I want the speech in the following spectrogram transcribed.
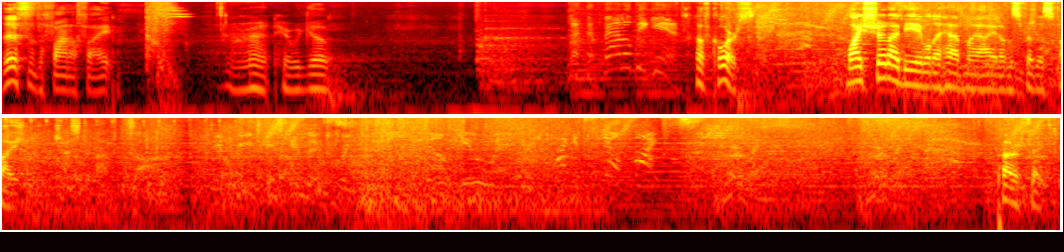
This is the final fight. All right, here we go. Let the battle begin. Of course. Why should I be able to have my items for this fight? Perfect.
